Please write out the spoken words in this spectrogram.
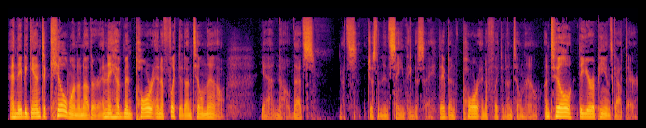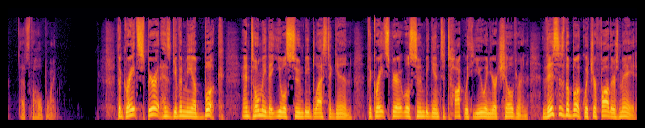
and they began to kill one another, and they have been poor and afflicted until now. Yeah, no, that's that's just an insane thing to say. They've been poor and afflicted until now, until the Europeans got there. That's the whole point. The Great Spirit has given me a book and told me that you will soon be blessed again. The Great Spirit will soon begin to talk with you and your children. This is the book which your fathers made.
